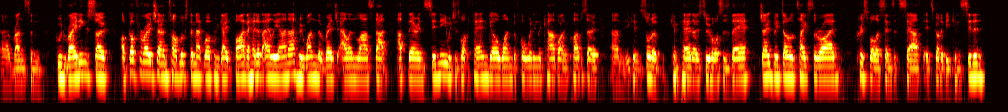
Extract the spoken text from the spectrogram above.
uh, run some good ratings. So I've got Feroce on top, looks to map well from gate 5, ahead of Aliana, who won the Reg Allen last start up there in Sydney, which is what Fangirl won before winning the Carbine Club. So um, you can sort of compare those two horses there. James McDonald takes the ride. Chris Waller sends it south. It's got to be considered.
